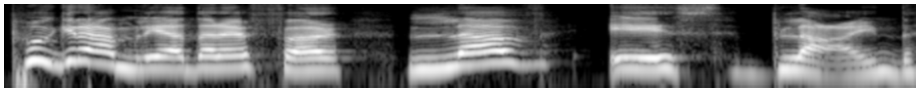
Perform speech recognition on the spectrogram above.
programledare för Love is blind.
